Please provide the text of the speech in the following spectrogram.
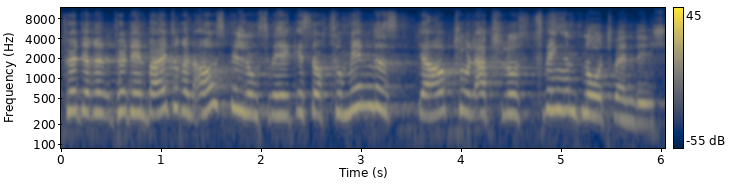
Für den weiteren Ausbildungsweg ist doch zumindest der Hauptschulabschluss zwingend notwendig.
